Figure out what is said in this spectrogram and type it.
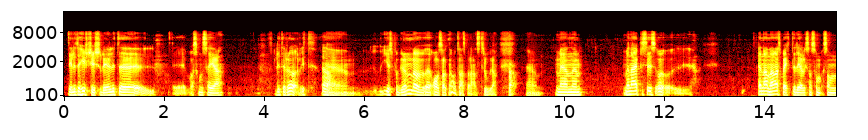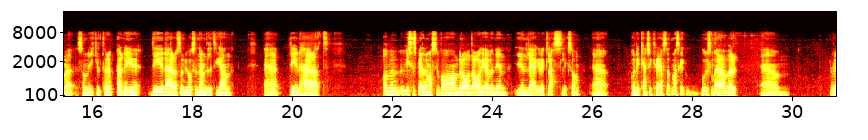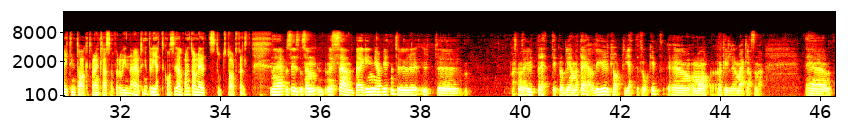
det är lite hysch och det är lite, eh, vad ska man säga, lite rörigt. Ja. Eh, just på grund av avsaknad av transparens, tror jag. Ja. Eh, men, eh, men nej, precis. Och, en annan aspekt i det liksom som, som, som Mikael tar upp här, det är, ju, det är ju det här och som du också nämnde lite grann. Eh, det är ju det här att ja, vissa spelare måste få ha en bra dag även i en, i en lägre klass. Liksom. Eh, och det kanske krävs att man ska gå liksom över eh, ratingtaket för den klassen för att vinna. Jag tycker inte det är jättekonstigt, i alla fall inte om det är ett stort startfält. Nej, precis. Och sen med sandbagging, jag vet inte hur ut, eh, vad ska man säga, utbrett det problemet är. Och det är ju klart jättetråkigt eh, om man hör till i de här klasserna. Eh,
